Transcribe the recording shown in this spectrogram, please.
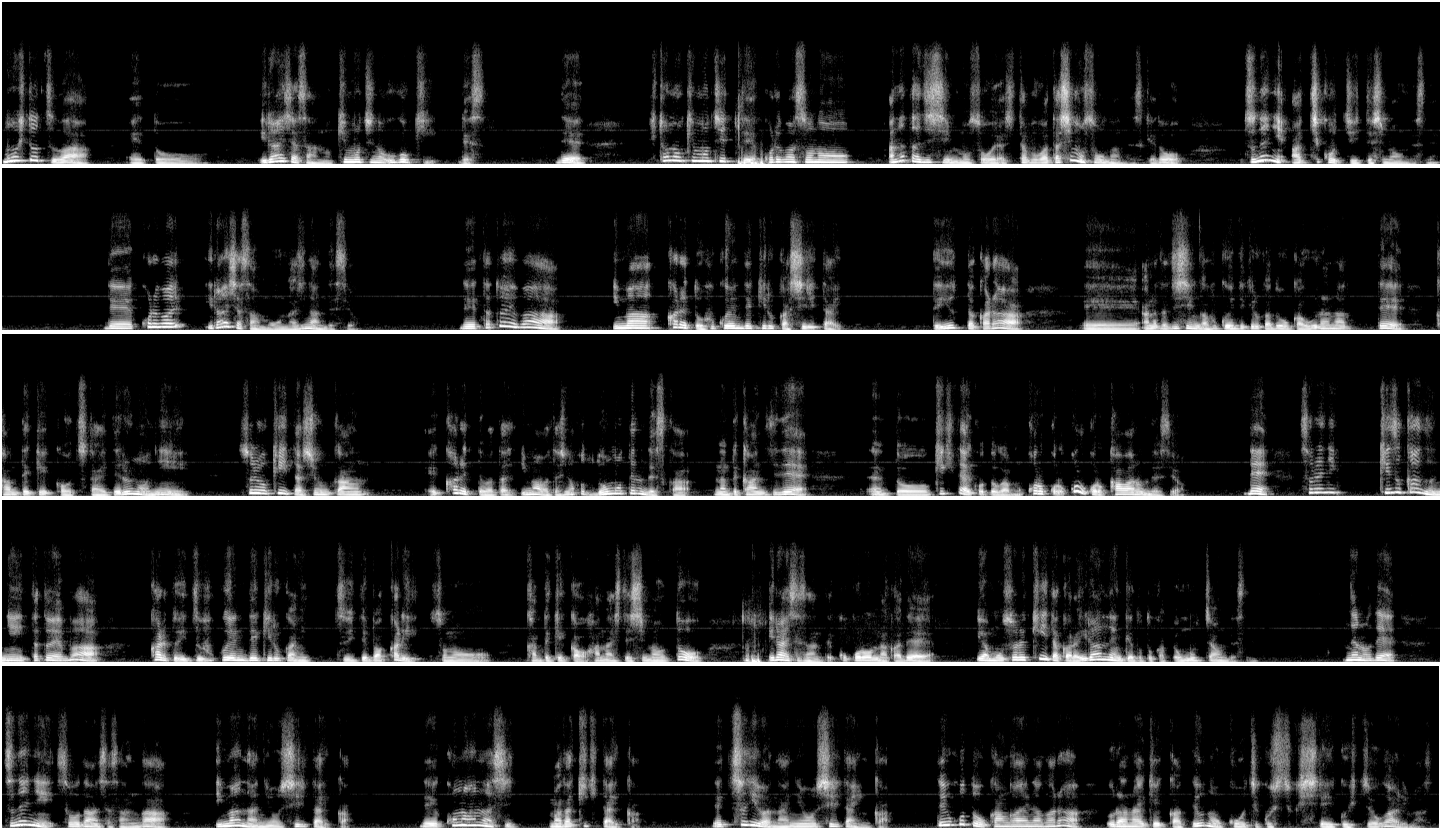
もう一つは、えっ、ー、と、依頼者さんの気持ちの動きです。で、人の気持ちってこれはそのあなた自身もそうやし多分私もそうなんですけど常にあっちこっち行ってしまうんですね。でこれは依頼者さんも同じなんですよ。で例えば今彼と復縁できるか知りたいって言ったから、えー、あなた自身が復縁できるかどうかを占って鑑定結果を伝えてるのにそれを聞いた瞬間、え、彼って私、今私のことどう思ってるんですか？なんて感じで、えっと、聞きたいことがもうコロコロコロコロ変わるんですよ。で、それに気づかずに、例えば、彼といつ復縁できるかについてばっかり、その、鑑定結果を話してしまうと、依頼者さんって心の中で、いやもうそれ聞いたからいらんねんけどとかって思っちゃうんですね。なので、常に相談者さんが今何を知りたいか。で、この話まだ聞きたいか。で、次は何を知りたいんか。っていうことを考えながら占い結果っていうのを構築していく必要があります。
